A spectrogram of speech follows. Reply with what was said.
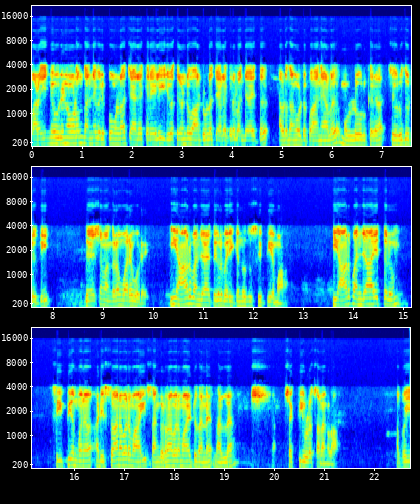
പഴയന്നൂരിനോളം തന്നെ വലുപ്പമുള്ള ചേലക്കരയിൽ ഇരുപത്തിരണ്ട് വാർഡുള്ള ചാലക്കര പഞ്ചായത്ത് അവിടെ നിന്ന് അങ്ങോട്ട് പാഞ്ഞാൾ മുള്ളൂർക്കര ചെറുതുരുത്തി ദേശമംഗലം വരവൂരെ. ഈ ആറ് പഞ്ചായത്തുകൾ ഭരിക്കുന്നത് സി പി എം ആണ്. ഈ ആറ് പഞ്ചായത്തിലും സി പി എമ്മിന് അടിസ്ഥാനപരമായി സംഘടനാപരമായിട്ട് തന്നെ നല്ല ശക്തിയുള്ള സ്ഥലങ്ങളാണ്. അപ്പോൾ ഈ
